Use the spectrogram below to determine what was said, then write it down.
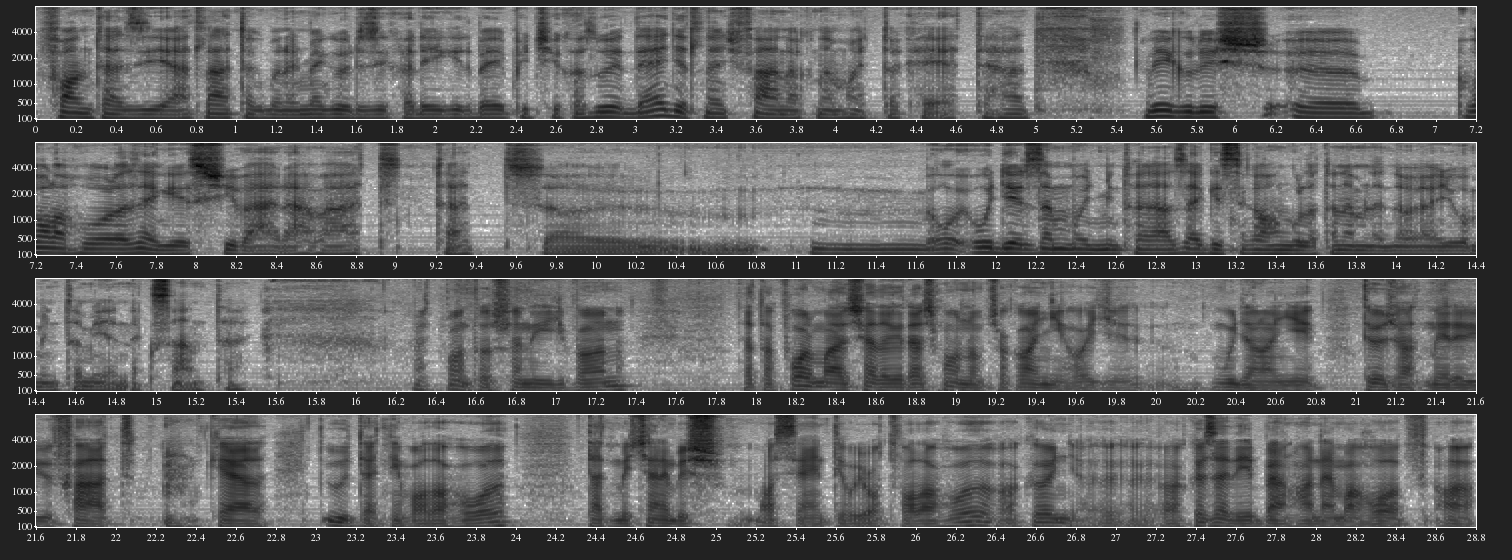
fantáziát láttak benne, hogy megőrizik a régit, beépítsék az újat, de egyetlen egy fának nem hagytak helyet. Tehát végül is ö, valahol az egész sivárá vált. Tehát ö, úgy érzem, hogy mintha az egésznek a hangulata nem lenne olyan jó, mint amilyennek szánták. Hát pontosan így van. Tehát a formális előírás mondom csak annyi, hogy ugyanannyi törzsátmérőjű fát kell ültetni valahol, tehát még nem is azt jelenti, hogy ott valahol a, köny a közelében, hanem ahol a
